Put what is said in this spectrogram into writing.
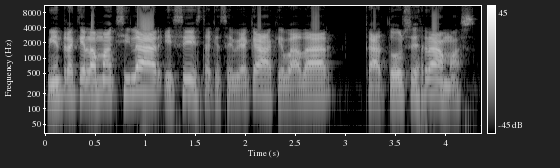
Mientras que la maxilar es esta que se ve acá, que va a dar 14 ramas.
